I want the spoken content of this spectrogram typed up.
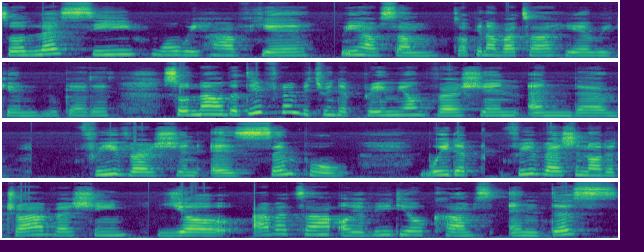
so let's see what we have here. We have some talking avatar here we can look at it. So now the difference between the premium version and um, free version is simple. With the free version or the trial version your avatar or your video comes in this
